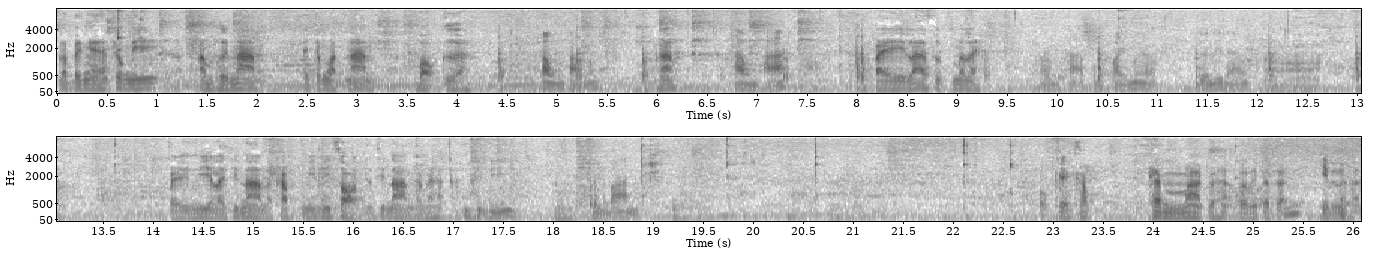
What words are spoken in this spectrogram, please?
แล้วเป็นไงฮะช่วงนี้อำเภอน่านไอจังหวัดน่านบอกเกลือข้าวหมูผามั้ง ฮะข้าวหมูผาไปล่าสุดเมื่อไหร่ข้าวหมูผาผมไปเมื่อเดือนที่แล้ว อ๋อ ไปมีอะไรที่น่านนะครับ มีรีสอร์ทอยู่ที่น่านใช่ไหมฮะไม่มีอืมมีบ้าน โอเคครับ แพร่มมากเลยฮะ ตอนนี้ก็จะกินแล้วฮะ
